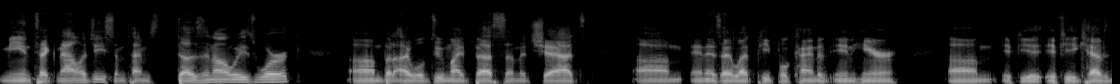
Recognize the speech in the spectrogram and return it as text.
Me and technology sometimes doesn't always work, um, but I will do my best on the chat. Um, and as I let people kind of in here, um, if you if you have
